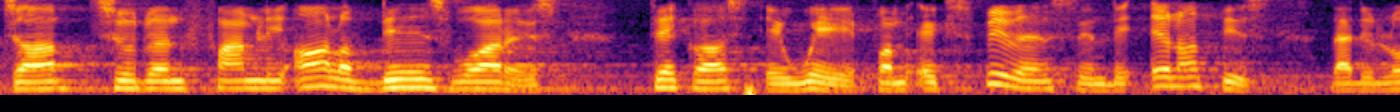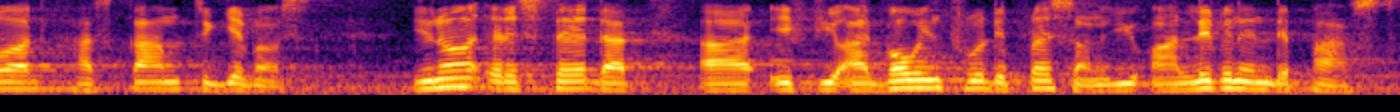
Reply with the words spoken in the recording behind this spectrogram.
job, children, family, all of these worries take us away from experiencing the inner peace that the Lord has come to give us. You know, it is said that uh, if you are going through depression, you are living in the past.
